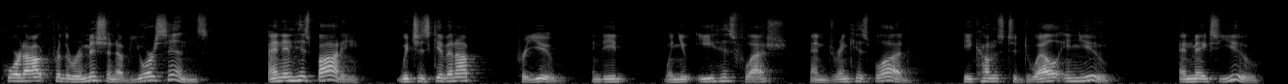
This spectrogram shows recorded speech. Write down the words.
poured out for the remission of your sins and in his body, which is given up for you. Indeed, when you eat his flesh and drink his blood, he comes to dwell in you and makes you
